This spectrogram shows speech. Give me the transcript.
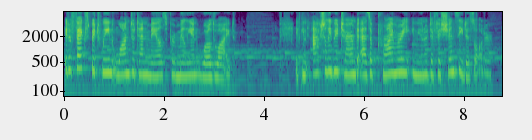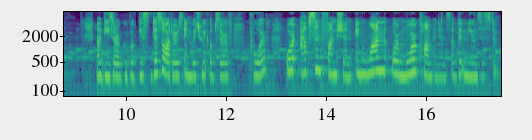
It affects between 1 to 10 males per million worldwide. It can actually be termed as a primary immunodeficiency disorder. Now, these are a group of dis disorders in which we observe poor or absent function in one or more components of the immune system.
